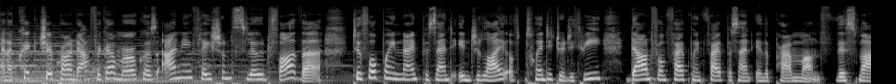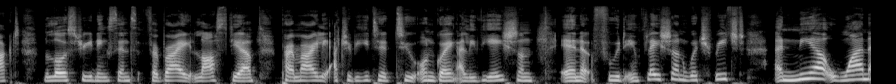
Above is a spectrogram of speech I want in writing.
And a quick trip around Africa, Morocco's annual inflation slowed further to 4.9% in July of 2023, down from 5.5% in the prior month. This marked the lowest reading since February last year, primarily attributed to ongoing alleviation in food inflation, which reached a near one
